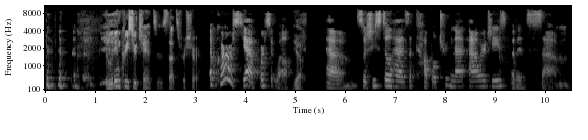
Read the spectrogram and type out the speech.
it'll increase your chances. That's for sure. of course. Yeah, of course it will. Yeah. Um, so she still has a couple tree nut allergies, but it's, um,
